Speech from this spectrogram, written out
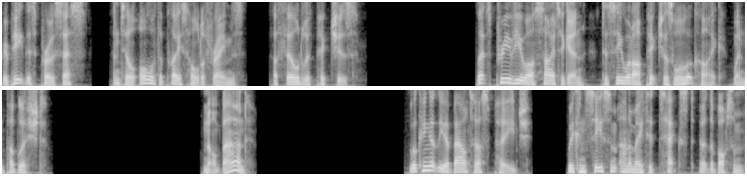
Repeat this process until all of the placeholder frames are filled with pictures. Let's preview our site again to see what our pictures will look like when published. Not bad. Looking at the About Us page, we can see some animated text at the bottom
